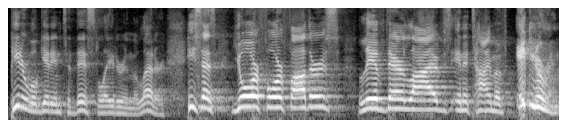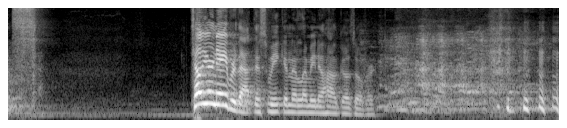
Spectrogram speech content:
Peter will get into this later in the letter. He says, Your forefathers lived their lives in a time of ignorance Tell your neighbor that this week and then let me know how it goes over.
